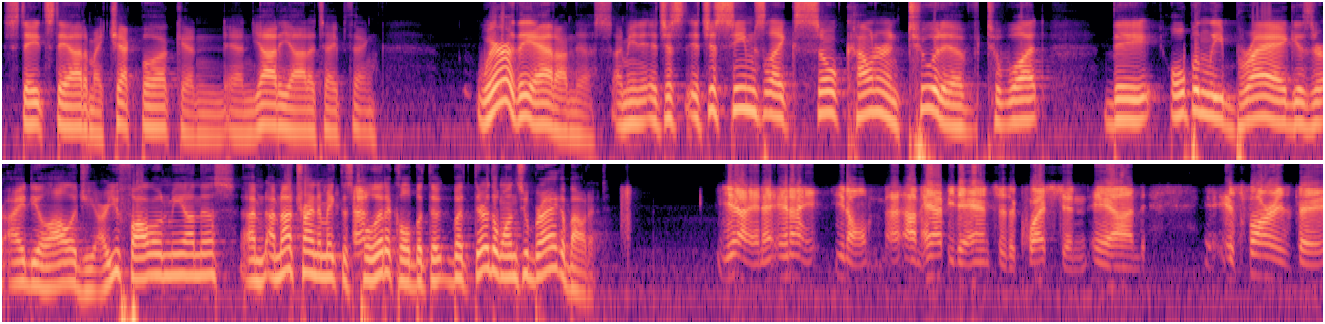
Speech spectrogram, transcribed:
state stay out of my checkbook and and yada yada type thing. Where are they at on this? I mean, it just it just seems like so counterintuitive to what they openly brag is their ideology. Are you following me on this? I'm I'm not trying to make this uh, political, but the but they're the ones who brag about it. Yeah, and and I you know I'm happy to answer the question and as far as the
